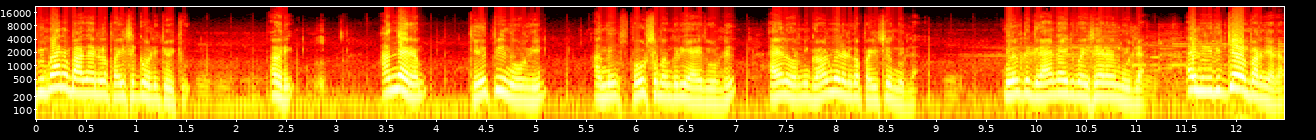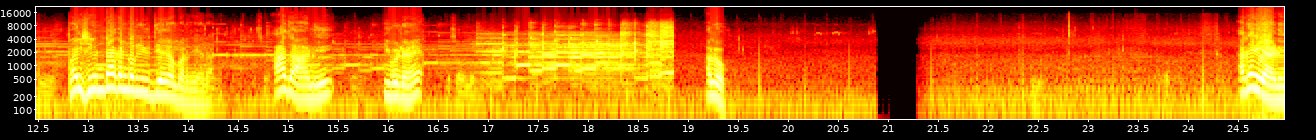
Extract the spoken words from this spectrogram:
വിമാനം വാങ്ങാനുള്ള പൈസയ്ക്ക് വേണ്ടി ചോദിച്ചു. അവർ അന്നേരം കെ പി നൂറുദ്ദീൻ അന്ന് സ്പോർട്സ് മന്ത്രി ആയതുകൊണ്ട് അയാൾ പറഞ്ഞു ഗവൺമെന്റ് എടുക്കാൻ പൈസയൊന്നുമില്ല. നിങ്ങൾക്ക് ഗ്രാൻഡായിട്ട് പൈസ തരാനൊന്നുമില്ല. അതിനൊരു വിദ്യ ഞാൻ പറഞ്ഞുതരാം. പൈസ ഉണ്ടാക്കേണ്ട ഒരു വിദ്യ ഞാൻ പറഞ്ഞുതരാം. അതാണ് ഇവിടെ ഹലോ. അങ്ങനെയാണ്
